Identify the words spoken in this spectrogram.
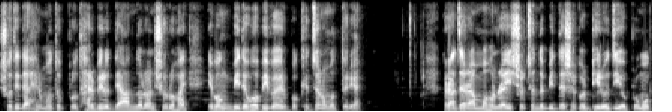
সতীদাহের মতো প্রথার বিরুদ্ধে আন্দোলন শুরু হয় এবং বিধবা বিবাহের পক্ষে জনমত তৈরি হয়। রাজা রামমোহন রায়, ঈশ্বরচন্দ্র বিদ্যাসাগর ধীরজি ও প্রমুখ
